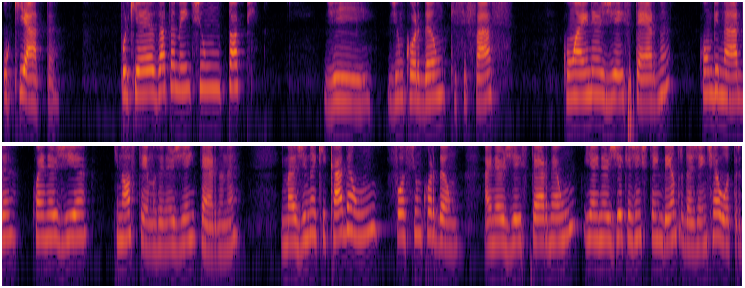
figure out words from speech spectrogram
o kiata, porque é exatamente um top de, de um cordão que se faz com a energia externa combinada com a energia que nós temos, a energia interna, né? Imagina que cada um fosse um cordão. A energia externa é um e a energia que a gente tem dentro da gente é outra.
